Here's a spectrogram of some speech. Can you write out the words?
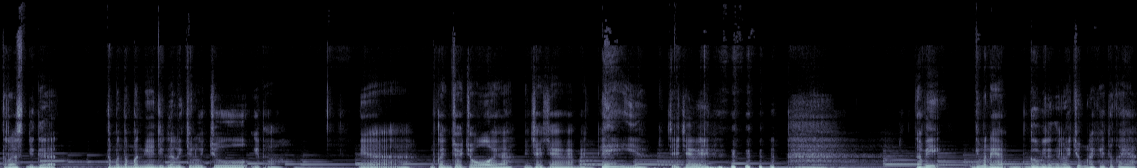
Terus juga teman-temannya juga lucu-lucu gitu ya bukan cowok-cowok ya yang cewek-cewek men hey ya cewek-cewek. Tapi gimana ya gue bilangin lucu mereka itu kayak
